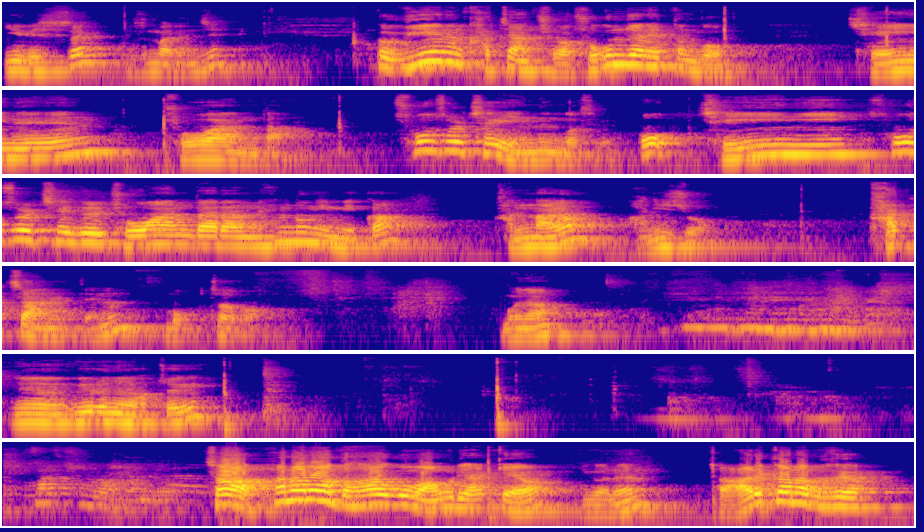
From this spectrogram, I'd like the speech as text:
이해되셨어요? 무슨 말인지? 그러니까 위에는 같지 않죠. 조금 전에 했던 거. 제인은 좋아한다. 소설책에 읽는 것을. 어? 제인이 소설책을 좋아한다라는 행동입니까? 같나요? 아니죠. 같지 않을 때는 목적어. 뭐냐? 예, 왜 이러냐, 갑자기? 자, 하나만 더 하고 마무리 할게요. 이거는. 자, 아래 거 하나 보세요.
